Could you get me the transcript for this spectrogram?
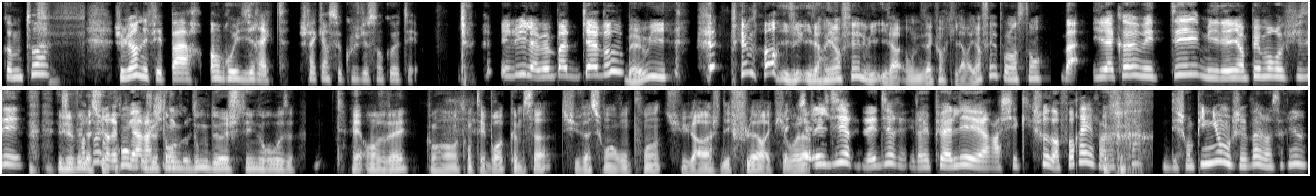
comme toi. Je lui en ai fait part, embrouille direct. Chacun se couche de son côté. Et lui, il a même pas de cadeau. Bah oui, Paiement. il, il a rien fait lui. Il a, on est d'accord qu'il a rien fait pour l'instant. Bah, il a quand même été, mais il a eu un paiement refusé. Je vais la surprendre. Je tente donc de acheter une rose. Et en vrai, quand, quand t'es broke comme ça, tu vas sur un rond-point, tu arraches des fleurs et puis voilà. J'allais le dire, j'allais le dire. Il aurait pu aller arracher quelque chose en forêt, enfin, des champignons, je sais pas, j'en sais rien.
